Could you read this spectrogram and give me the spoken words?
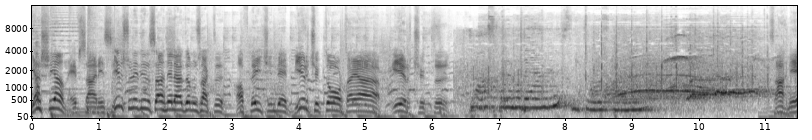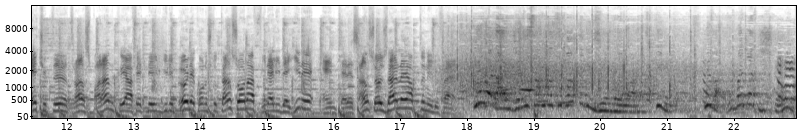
yaşayan efsanesi. Bir süredir sahnelerden uzaktı. Hafta içinde bir çıktı ortaya, bir çıktı. Beğendiniz mi? Sahneye çıktığı transparan kıyafetle ilgili böyle konuştuktan sonra finali de yine enteresan sözlerle yaptı Nilüfer. Ne var ayrıca insanlar sokakta geziyor böyle artık değil mi? Ne var ya bacak işte. Ne var ya?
